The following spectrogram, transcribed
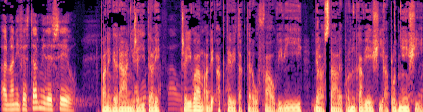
al manifestar mi deseo Pane generální řediteli, přeji vám, aby aktivita, kterou FAO vyvíjí, byla stále pronikavější a plodnější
